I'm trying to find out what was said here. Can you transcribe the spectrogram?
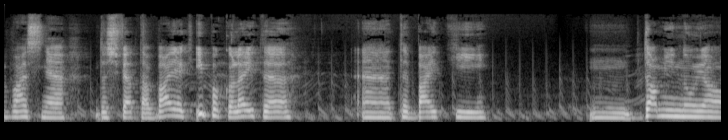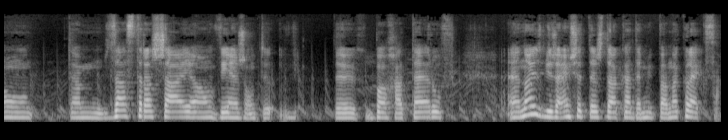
właśnie do świata bajek i po kolei te, e, te bajki mm, dominują, tam zastraszają, więżą ty, tych bohaterów. E, no i zbliżają się też do Akademii Pana Kleksa.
